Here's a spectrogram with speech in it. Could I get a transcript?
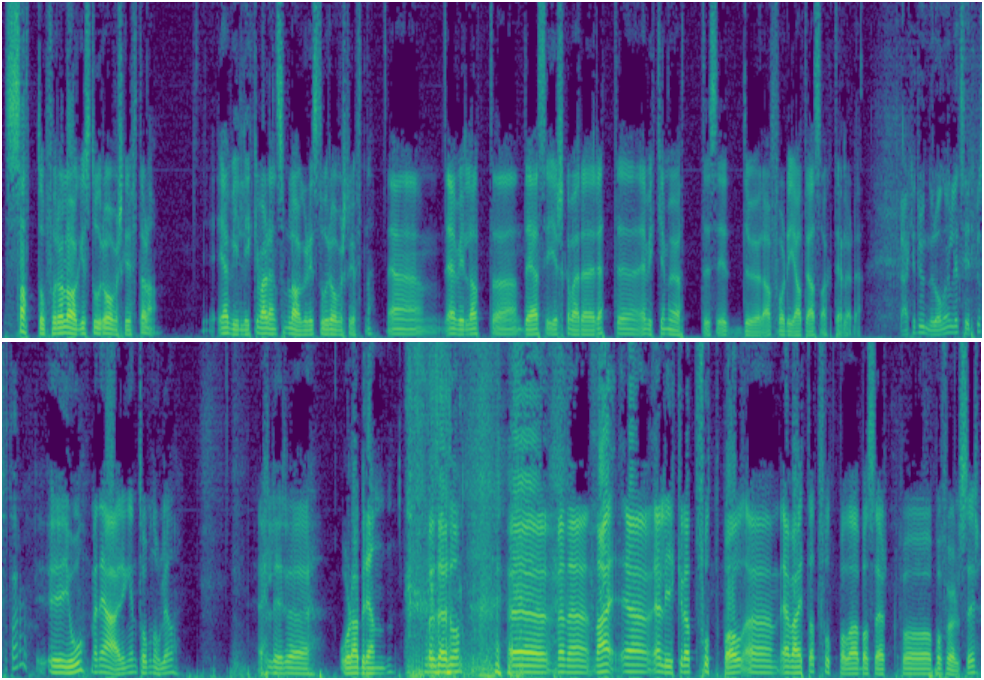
satt opp for å lage store overskrifter, da. Jeg vil ikke være den som lager de store overskriftene. Jeg, jeg vil at uh, det jeg sier, skal være rett. Jeg vil ikke møtes i døra fordi at jeg har sagt det eller det. Det er ikke et underholdning, litt sirkus, dette her? da? Uh, jo, men jeg er ingen Tom Nordli, da. Eller uh, Ola Brenden, for å si det sånn. Men nei, jeg, jeg liker at fotball Jeg veit at fotball er basert på, på følelser,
